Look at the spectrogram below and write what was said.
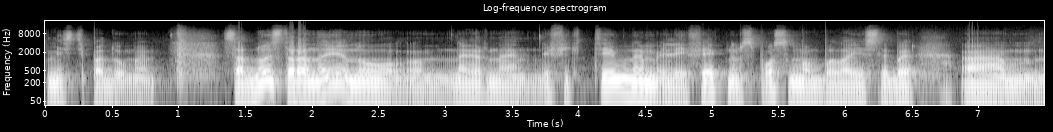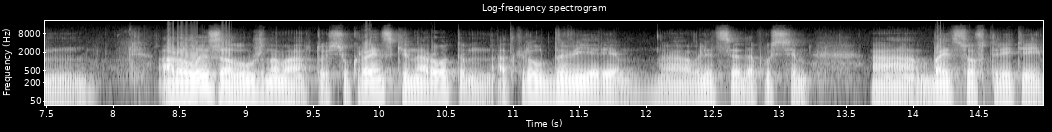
вместе подумаем. С одной стороны, ну, наверное, эффективным или эффектным способом было, если бы эм, орлы Залужного, то есть украинский народ открыл двери э, в лице, допустим, а, бойцов 3-й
